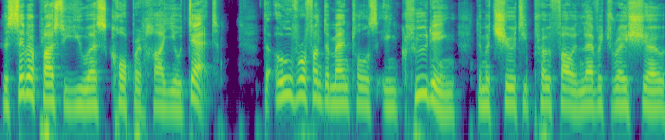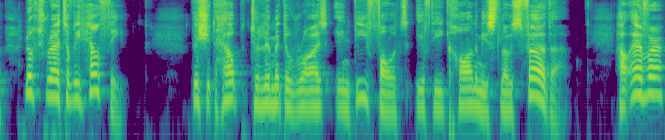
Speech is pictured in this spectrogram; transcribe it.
The same applies to US corporate high yield debt. The overall fundamentals, including the maturity profile and leverage ratio, looks relatively healthy, this should help to limit the rise in defaults if the economy slows further. However,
